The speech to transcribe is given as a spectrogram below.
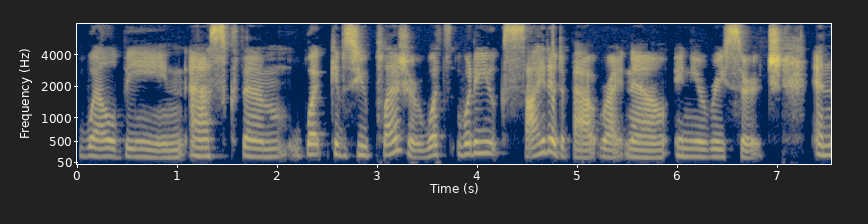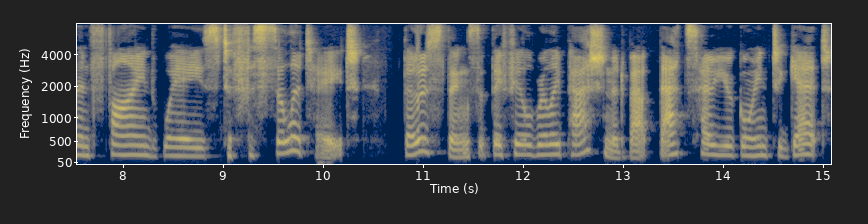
well-being. Ask them what gives you pleasure? What what are you excited about right now in your research? And then find ways to facilitate those things that they feel really passionate about. That's how you're going to get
